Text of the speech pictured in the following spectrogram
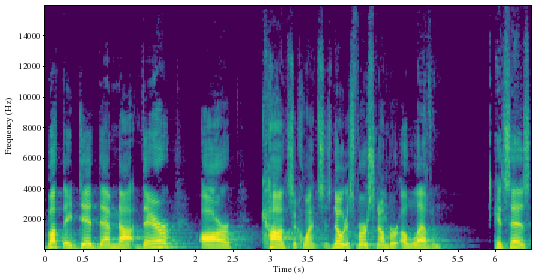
but they did them not. There are consequences. Notice verse number 11. It says,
